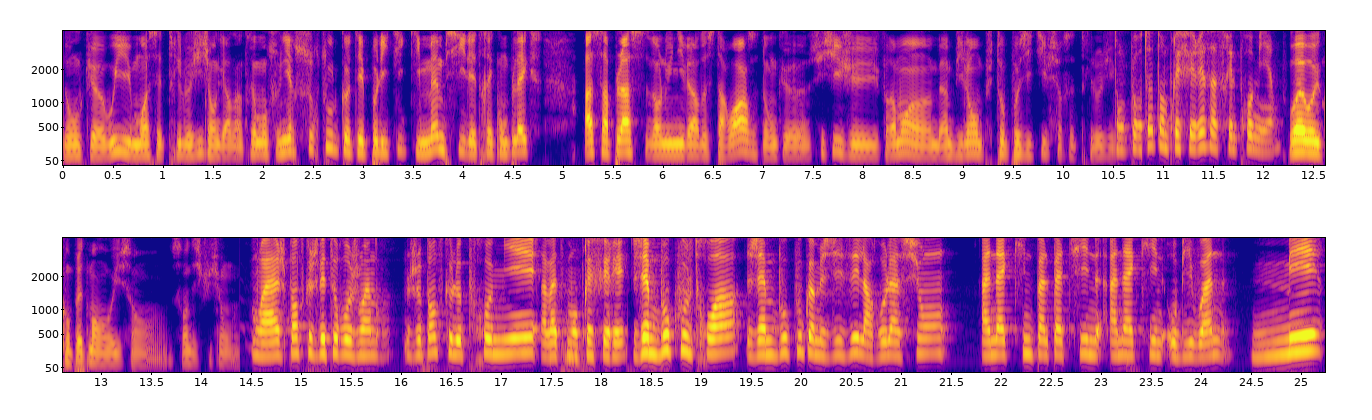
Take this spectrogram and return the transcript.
Donc euh, oui, moi cette trilogie, j'en garde un très bon souvenir, surtout le côté politique qui, même s'il est très complexe, à sa place dans l'univers de Star Wars. Donc, euh, si, si, j'ai vraiment un, bilan plutôt positif sur cette trilogie. Donc, pour toi, ton préféré, ça serait le premier hein. Ouais, oui, complètement, oui, sans, sans, discussion. Ouais, je pense que je vais te rejoindre. Je pense que le premier, ça va être mon préféré. J'aime beaucoup le 3. J'aime beaucoup, comme je disais, la relation Anakin Palpatine, Anakin Obi-Wan. Mais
